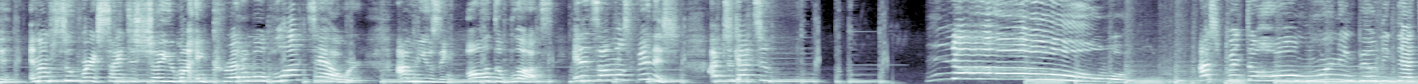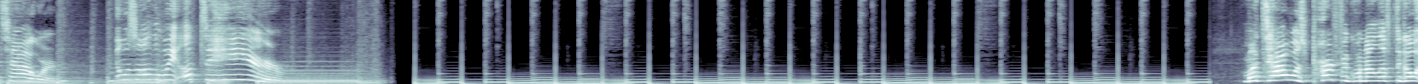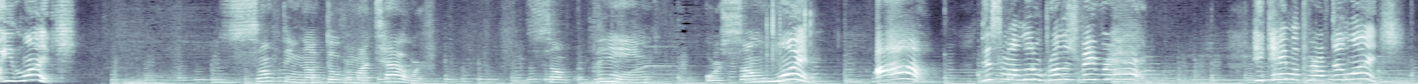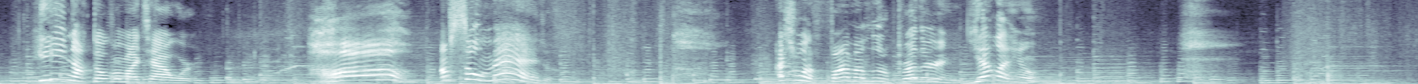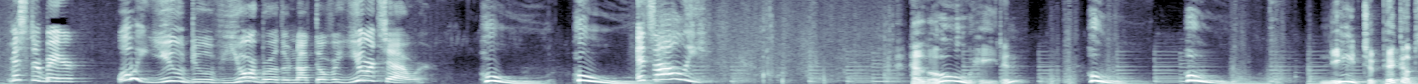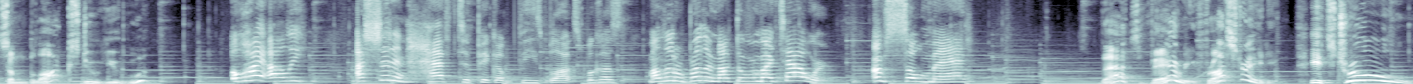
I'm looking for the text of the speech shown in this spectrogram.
And I'm super excited to show you my incredible block tower. I'm using all the blocks and it's almost finished. I just got to... No! I spent the whole morning building that tower. It was all the way up to here. My tower was perfect when I left to go eat lunch. Something knocked over my tower. Something or someone. Aha! This is my little brother's favorite hat. He came up here after lunch. He knocked over my tower. Oh, I'm so mad. I just want to find my little brother and yell at him. Mr. Bear, what would you do if your brother knocked over your tower? Who? Who? It's Ollie. Hello, Hayden. Who? Who? Need to pick up some blocks, do you? Oh, hi, Ollie. I shouldn't have to pick up these blocks because my little brother knocked over my tower. I'm so mad. That's very frustrating. It's true.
